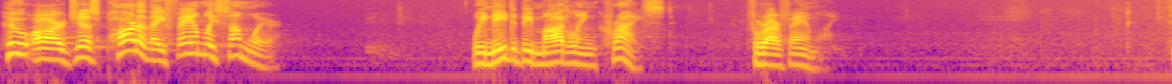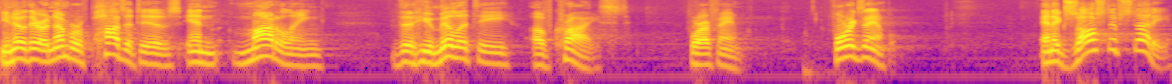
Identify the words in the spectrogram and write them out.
who are just part of a family somewhere. We need to be modeling Christ for our family. You know, there are a number of positives in modeling the humility of Christ for our family. For example, an exhaustive study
